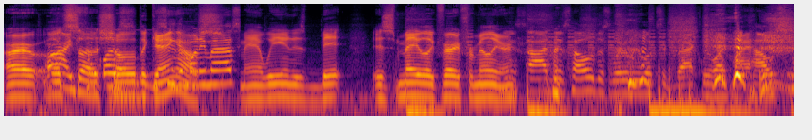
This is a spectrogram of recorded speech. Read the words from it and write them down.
All right, let's uh, show the you gang see the money mask? Man, we in this bit. This may look very familiar. Inside this hoe, this literally looks exactly like my house.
